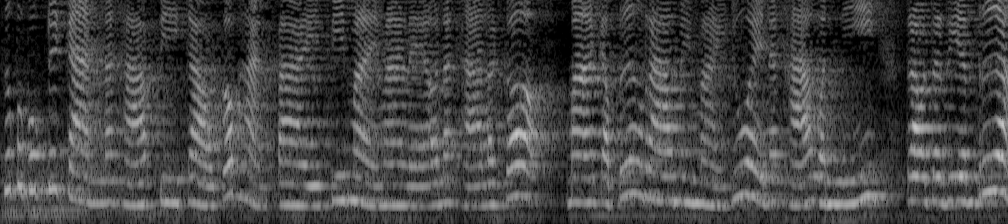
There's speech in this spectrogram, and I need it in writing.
ซูเปอร์บุ๊กด้วยกันนะคะ ปีเก่าก็ผ่านไปปีใหม่มาแล้วนะคะ แล้วก็มากับเรื่องราวใหม่ ๆ ด้วยนะคะ วันนี้เราจะเรียนเรื่อง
